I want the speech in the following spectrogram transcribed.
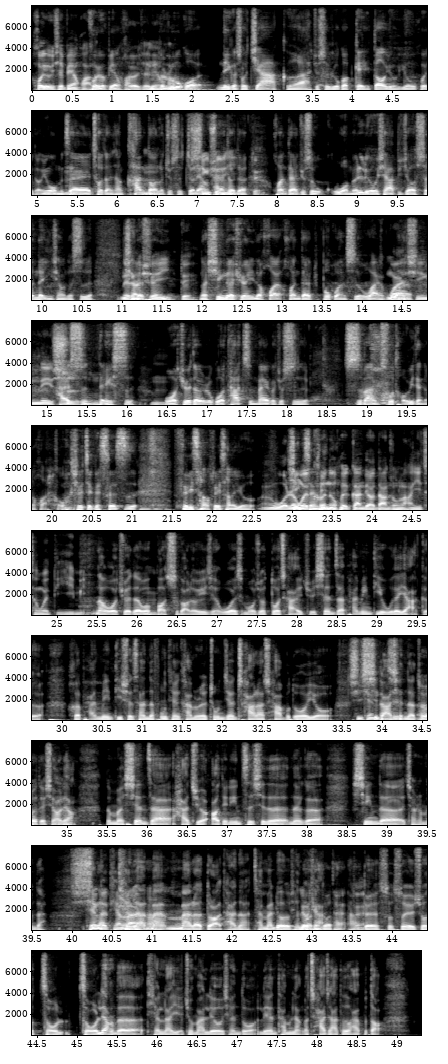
会有一些变化。会有变化。会有一些变化如果那个时候价格啊，就是如果给到有优惠的，因为我们在车展上看到了，就是这两新轩逸台车的换代，就是我们留下比较深的印象的是新的轩逸轩逸。对那新的轩逸的换换代，不管是外观、外形内饰还是内饰，我觉得如果它只卖个就是。十万出头一点的话，我觉得这个车是非常非常有嗯，我认为竞争力可能会干掉大众朗逸，成为第一名。那我觉得我保持保留意见，为什么？我就多插一句，现在排名第五的雅阁和排名第十三的丰田凯美瑞中间差了差不多有七八千的左右的销量。那么现在还只有二点零自吸的那个新的叫什么的新的天天籁籁卖卖了多少台呢？才卖六千多6000多台啊对，所所以说走走量的天籁也就卖六千多，连他们两个差价都还不到。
